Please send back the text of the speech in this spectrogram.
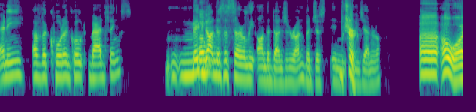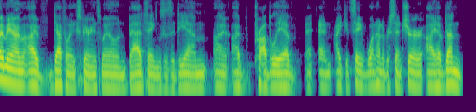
any of the quote unquote bad things? Maybe Oh. not necessarily on the dungeon run, but just in, Sure. in general. Uh, oh, I mean, I'm, I've definitely experienced my own bad things as a DM. I, I probably have, and I could say 100% sure I have done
